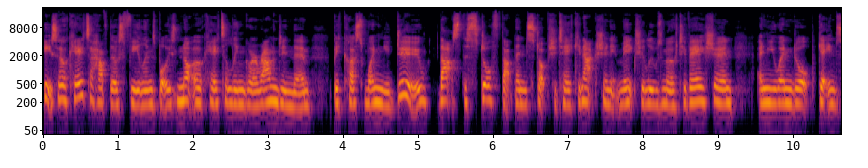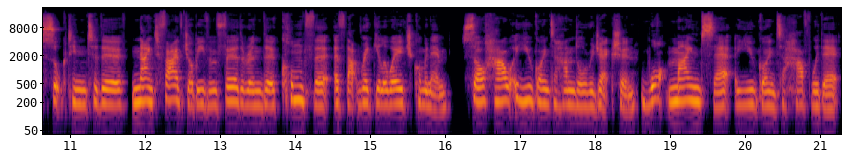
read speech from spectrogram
It's okay to have those feelings, but it's not okay to linger around in them because when you do, that's the stuff that then stops you taking action. It makes you lose motivation and you end up getting sucked into the nine to five job even further and the comfort of that regular wage coming in. So, how are you going to handle rejection? What mindset are you going to have with it?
